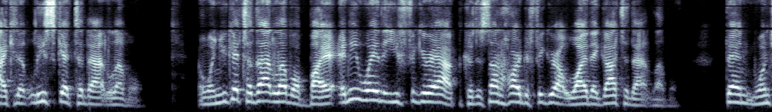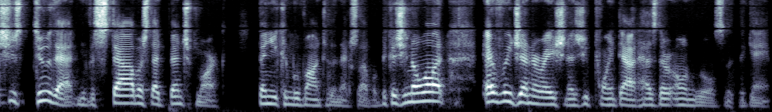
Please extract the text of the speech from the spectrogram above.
I can at least get to that level. And when you get to that level, by any way that you figure out, because it's not hard to figure out why they got to that level, then once you do that, you've established that benchmark, then you can move on to the next level. Because you know what? Every generation, as you point out, has their own rules of the game.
